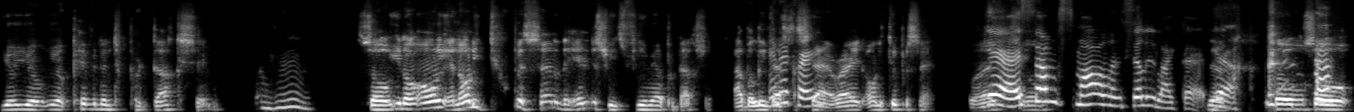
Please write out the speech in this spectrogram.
your your your pivot into production. Mm-hmm. So you know, only and only two percent of the industry is female production. I believe Isn't that's that the stat, right? Only two percent. Right? Yeah, it's so, something small and silly like that. Yeah. yeah. So so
